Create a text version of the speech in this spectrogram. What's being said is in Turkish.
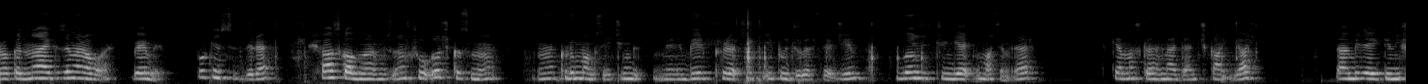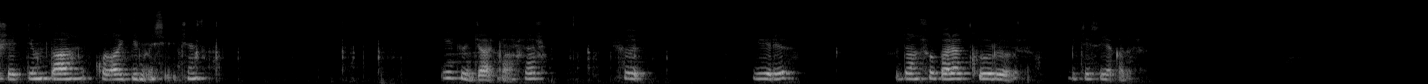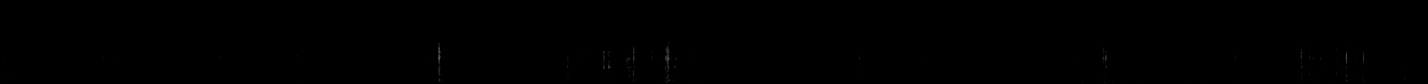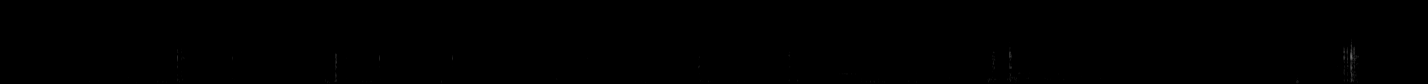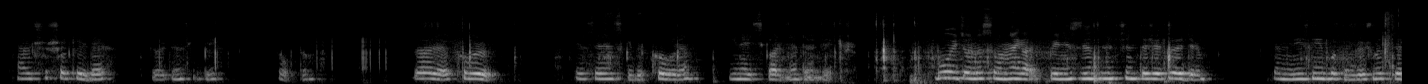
Evrak adına herkese merhabalar. Ben Emir. Bugün sizlere şahıs kablolarımızın şu uç kısmının kırılmaması için e, bir pratik ipucu göstereceğim. Bunun için gerekli malzemeler tükenmez kalemlerden çıkan yay. Ben bir de genişlettim daha kolay girmesi için. İlk önce arkadaşlar şu yeri şuradan sokarak kıvırıyoruz bitesiye kadar. Yani şu şekilde gördüğünüz gibi soktum. Böyle kıvır istediğiniz gibi kıvırın. Yine eski haline dönecektir. Bu videonun sonuna geldik. Beni izlediğiniz için teşekkür ederim. Kendinize iyi bakın. Görüşmek üzere.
